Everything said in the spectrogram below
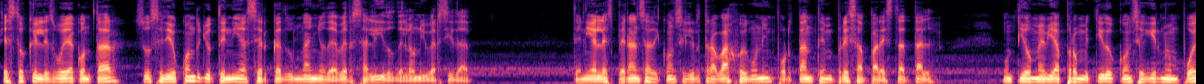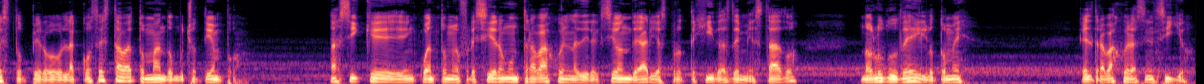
Esto que les voy a contar sucedió cuando yo tenía cerca de un año de haber salido de la universidad. Tenía la esperanza de conseguir trabajo en una importante empresa paraestatal. Un tío me había prometido conseguirme un puesto, pero la cosa estaba tomando mucho tiempo. Así que en cuanto me ofrecieron un trabajo en la dirección de áreas protegidas de mi estado, no lo dudé y lo tomé. El trabajo era sencillo.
